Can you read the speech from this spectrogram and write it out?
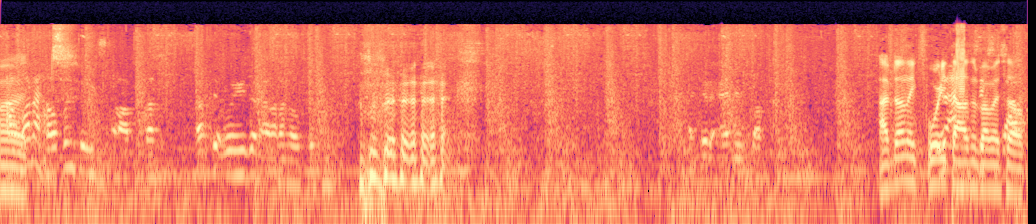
I want to help him What? till he stops. That's, that's the only reason I want to help him. I could end his stuff. I've done like 40,000 by myself.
